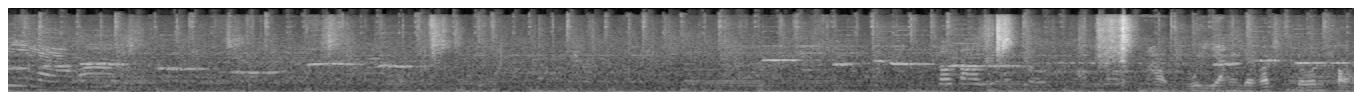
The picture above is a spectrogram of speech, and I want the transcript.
มีแล้วอะเบาๆลูกเดี๋ยวอ้าววุยยังเดี๋ยวก็โดนของ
